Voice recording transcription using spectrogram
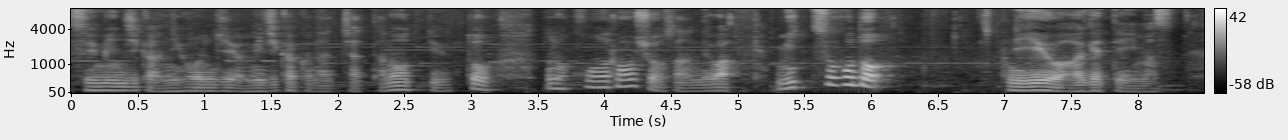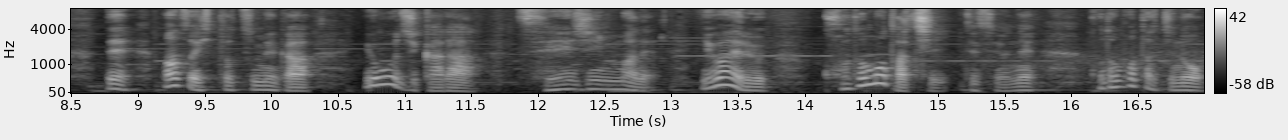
睡眠時間日本人は短くなっちゃったのっていうとこの厚労省さんでは3つほど理由を挙げています。でまず1つ目が幼児から成人までいわゆる子供たちですよね子供たちの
